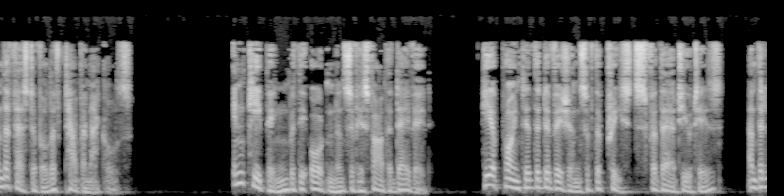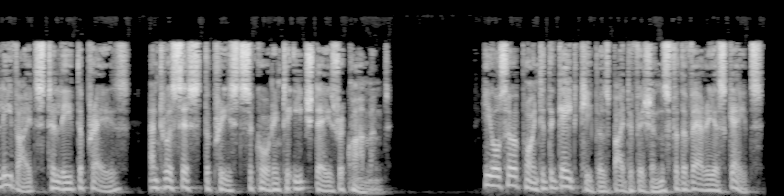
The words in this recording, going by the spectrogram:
and the festival of tabernacles. In keeping with the ordinance of his father David, he appointed the divisions of the priests for their duties, and the Levites to lead the praise, and to assist the priests according to each day's requirement. He also appointed the gatekeepers by divisions for the various gates,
